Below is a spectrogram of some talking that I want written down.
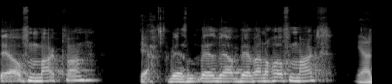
der auf dem Markt war. Ja. Wer, wer, wer, wer war noch auf dem Markt? Ja,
